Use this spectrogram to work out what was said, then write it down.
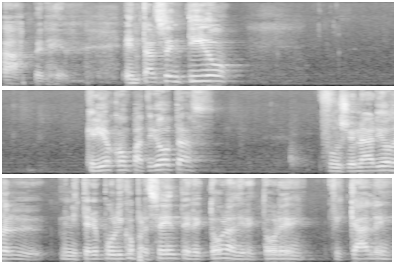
Asperger. En tal sentido, queridos compatriotas, funcionarios del Ministerio Público presente, directoras, directores, fiscales,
